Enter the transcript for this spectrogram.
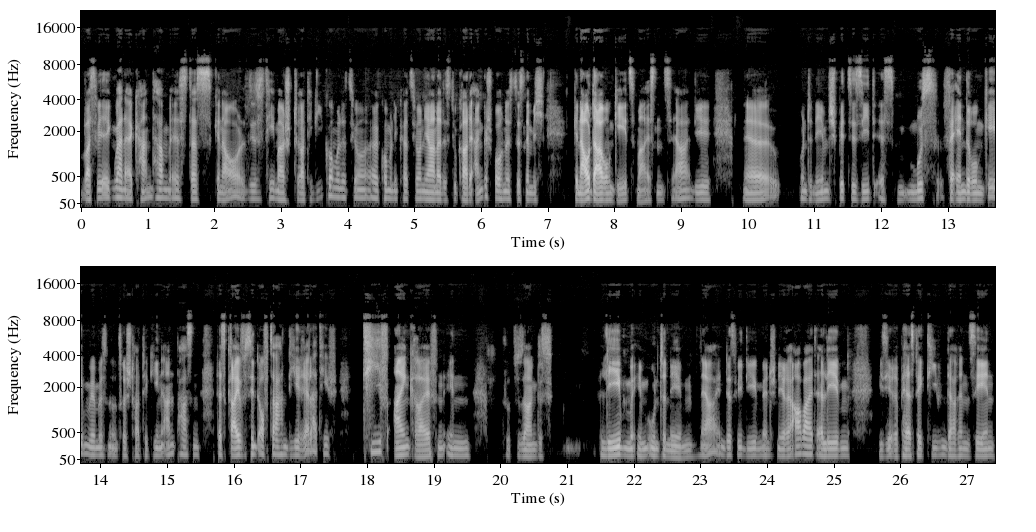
was wir irgendwann erkannt haben, ist, dass genau dieses Thema Strategiekommunikation, äh, Jana, das du gerade angesprochen hast, ist nämlich genau darum geht's meistens. Ja, die äh, Unternehmensspitze sieht, es muss Veränderungen geben, wir müssen unsere Strategien anpassen. Das sind oft Sachen, die relativ tief eingreifen in sozusagen das Leben im Unternehmen, ja, in das, wie die Menschen ihre Arbeit erleben, wie sie ihre Perspektiven darin sehen.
